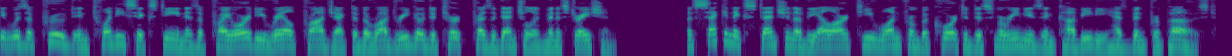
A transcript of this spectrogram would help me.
It was approved in 2016 as a priority rail project of the Rodrigo Duterte presidential administration. A second extension of the LRT-1 from Bacoor to Dasmariñas in Cavite has been proposed.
